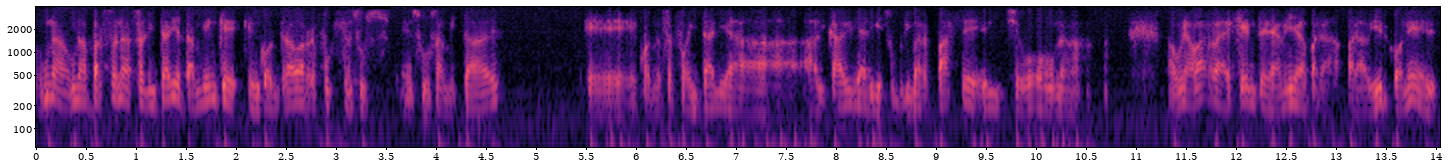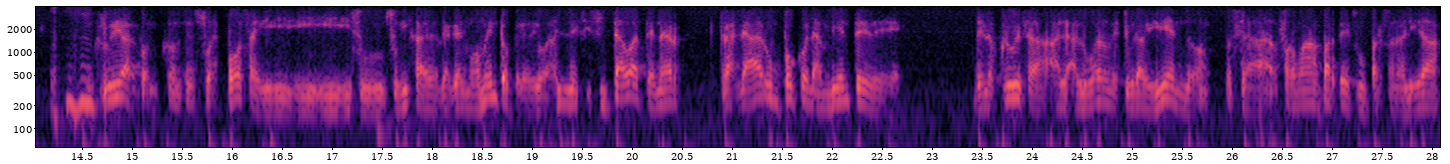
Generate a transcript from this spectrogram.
una, una persona solitaria también que, que encontraba refugio en sus, en sus amistades. Eh, cuando se fue a Italia al Cagliari, su primer pase, él llevó una, a una barra de gente de amiga para, para vivir con él, incluida con, con, su esposa y, su, su, hija de aquel momento, pero digo, él necesitaba tener, trasladar un poco el ambiente de, de los clubes al lugar donde estuviera viviendo, o sea, formaba parte de su personalidad.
